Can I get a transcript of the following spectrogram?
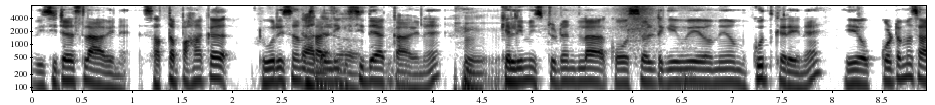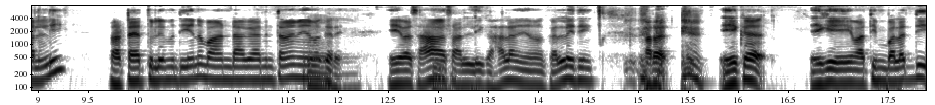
විසිටස්ලාවෙන සත්ත පහක ටූරිසම් සල්ලි කිසි දෙයක්කාවෙන කෙලිම ස්ටඩන්ට්ලා කෝස්සල්ට කිව්වේ මෙ මුකුත් කරේන ඒ ඔක්කොටම සල්ලි රට ඇතුළෙම තියෙන බාණ්ඩාගාරින් තම මේම කරේ. ඒව සහ සල්ලි ගහලා මෙම කල්ල ඉතින් අර ඒක ඒගේ ඒ වතින් බලද්දි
